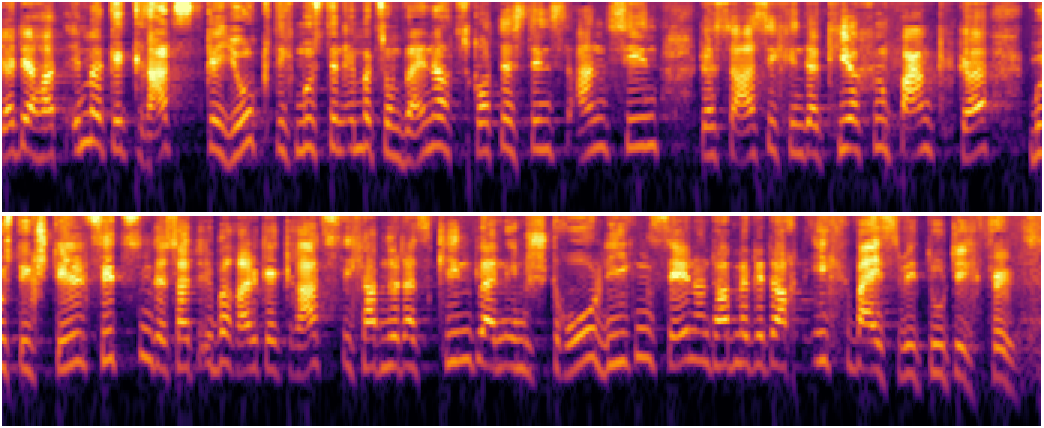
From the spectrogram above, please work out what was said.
Der hat immer gekratzt, gejuckt. Ich musste ihn immer zum Weihnachtsgottesdienst anziehen. Da saß ich in der Kirchenbank, musste ich still sitzen. Das hat überall gekratzt. Ich habe nur das Kindlein im Stroh liegen sehen und habe mir gedacht, ich weiß, wie du dich fühlst.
